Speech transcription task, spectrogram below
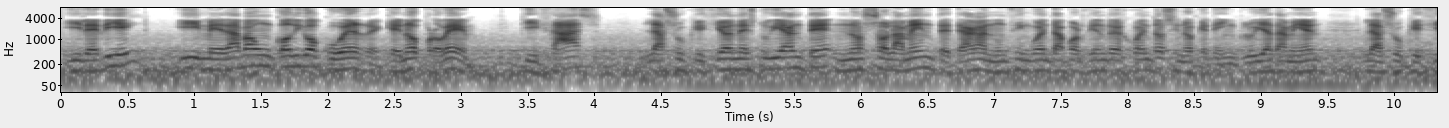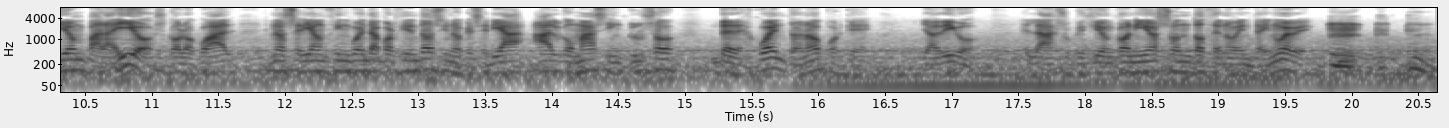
Y le di y me daba un código QR que no probé. Quizás la suscripción de estudiante no solamente te hagan un 50% de descuento, sino que te incluya también la suscripción para iOS, con lo cual no sería un 50%, sino que sería algo más incluso de descuento, ¿no? Porque, ya digo, la suscripción con iOS son 12,99.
